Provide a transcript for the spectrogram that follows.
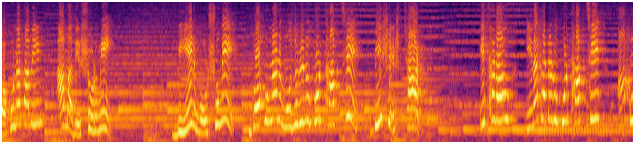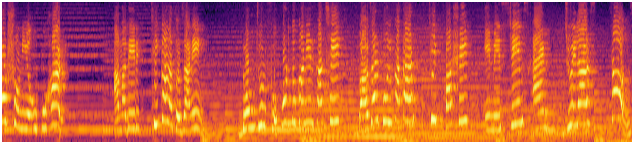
গহনা পাবেন আমাদের শোরুমে। বিয়ের মরশুমে গহনার মজুরির উপর থাকছে বিশেষ ছাড়। এছাড়াও কেনাকাটার উপর থাকছে আকর্ষণীয় উপহার। আমাদের ঠিকানা তো জানেন, ডোমজুর ফোকর দোকানের কাছে, বাজার কলকাতার ঠিক পাশে M S gems and jewellers sons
